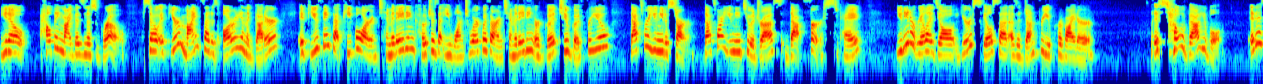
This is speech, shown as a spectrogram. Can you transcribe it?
you know, helping my business grow. So if your mindset is already in the gutter, if you think that people are intimidating, coaches that you want to work with are intimidating or good, too good for you, that's where you need to start. That's why you need to address that first, okay? you need to realize, y'all, your skill set as a done for you provider is so valuable. It is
